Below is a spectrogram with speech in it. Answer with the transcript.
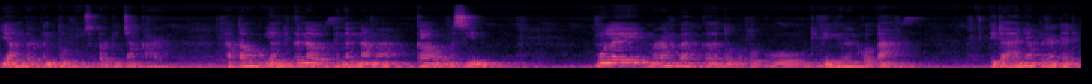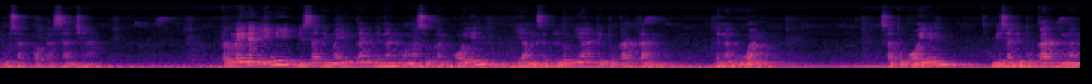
yang berbentuk seperti cakar atau yang dikenal dengan nama klau mesin mulai merambah ke toko-toko di pinggiran kota. Tidak hanya berada di pusat kota saja. Permainan ini bisa dimainkan dengan memasukkan koin yang sebelumnya ditukarkan dengan uang. Satu koin bisa ditukar dengan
